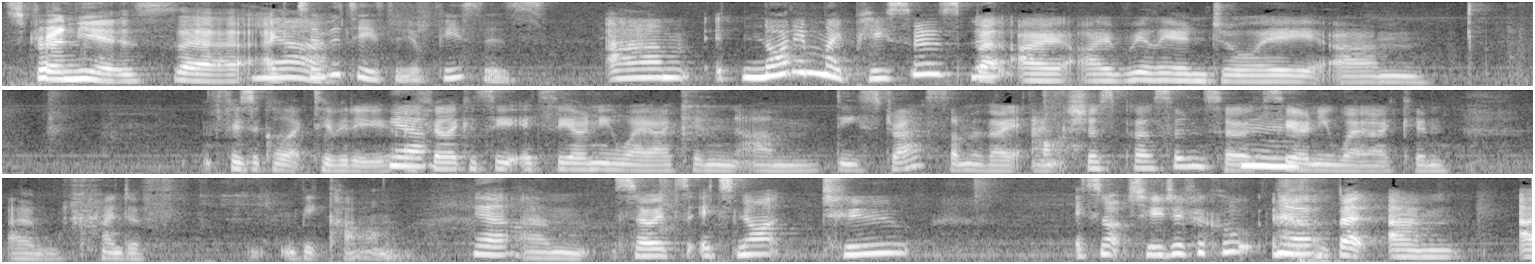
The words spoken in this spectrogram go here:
strenuous uh, activities in your pieces? Um, it- not in my pieces, but I, I really enjoy um, physical activity. Yeah. I feel like it's the, it's the only way I can um, de stress. I'm a very anxious person, so it's the only way I can um, kind of be calm. Yeah. Um, so it's it's not too it's not too difficult. Yeah. but um, I,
